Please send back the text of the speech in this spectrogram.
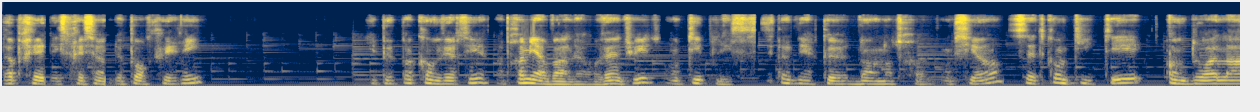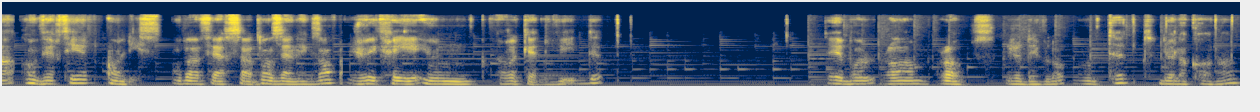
D'après l'expression de port query, il ne peut pas convertir la première valeur 28 en type liste. C'est-à-dire que dans notre fonction, cette quantité on doit la convertir en liste. On va faire ça dans un exemple. Je vais créer une requête vide. Table Rom Rows. Je développe en tête de la colonne,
